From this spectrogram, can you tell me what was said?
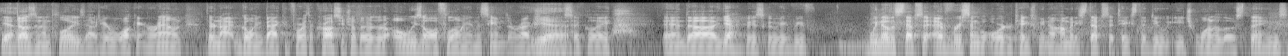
Yeah. a dozen employees out here walking around, they're not going back and forth across each other. They're always all flowing in the same direction, Yeah. basically. And uh, yeah, basically we, we've we know the steps that every single order takes. We know how many steps it takes to do each one of those things.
